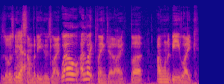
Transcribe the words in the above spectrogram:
There's always going to Yeah. be somebody who's like, well, I like playing Jedi, but I want to be like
